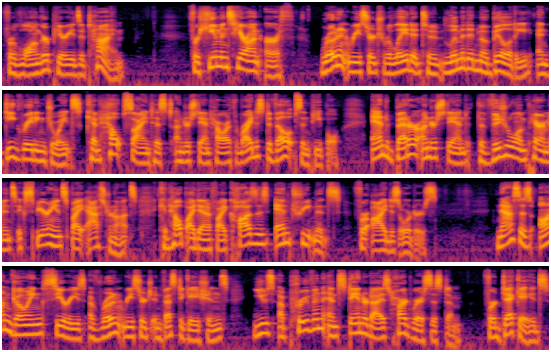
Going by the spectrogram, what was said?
for longer periods of time. For humans here on Earth, Rodent research related to limited mobility and degrading joints can help scientists understand how arthritis develops in people, and better understand the visual impairments experienced by astronauts can help identify causes and treatments for eye disorders. NASA's ongoing series of rodent research investigations use a proven and standardized hardware system, for decades,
